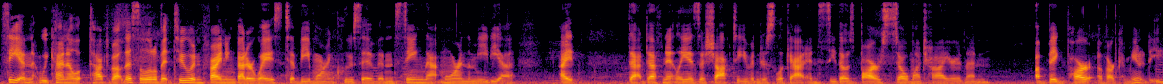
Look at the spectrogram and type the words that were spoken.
See, and we kind of talked about this a little bit too, and finding better ways to be more inclusive and seeing that more in the media. I that definitely is a shock to even just look at and see those bars so much higher than a big part of our community.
